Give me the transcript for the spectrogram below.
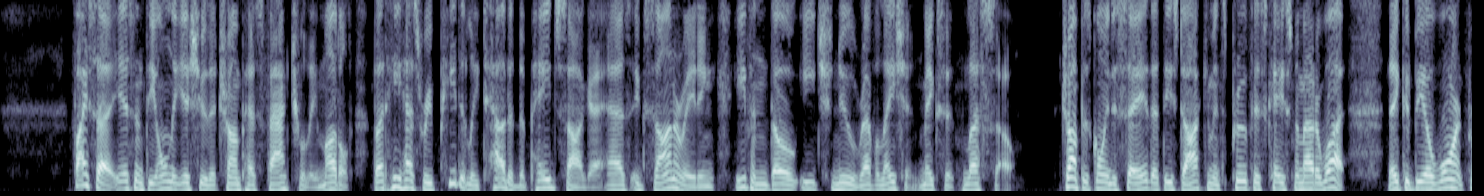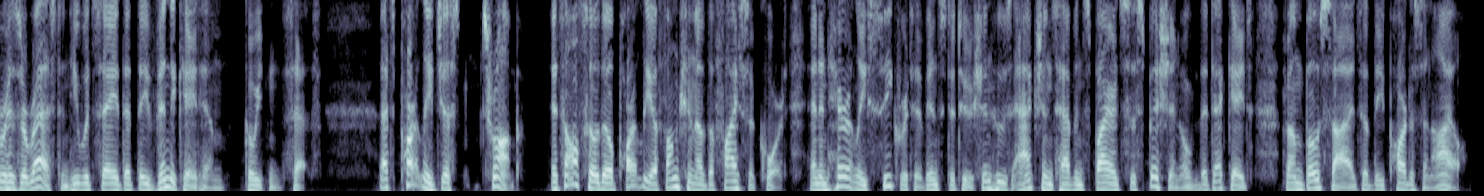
FISA isn't the only issue that Trump has factually muddled, but he has repeatedly touted the Page saga as exonerating, even though each new revelation makes it less so. Trump is going to say that these documents prove his case no matter what. They could be a warrant for his arrest, and he would say that they vindicate him, Goitein says. That's partly just Trump. It's also, though, partly a function of the FISA court, an inherently secretive institution whose actions have inspired suspicion over the decades from both sides of the partisan aisle.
